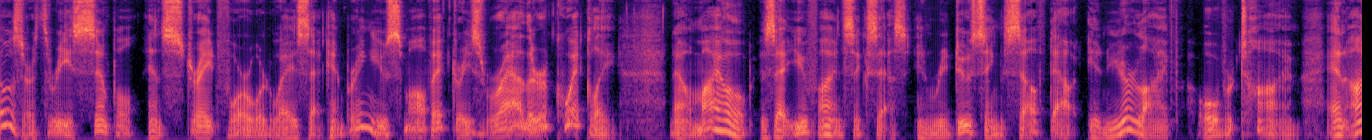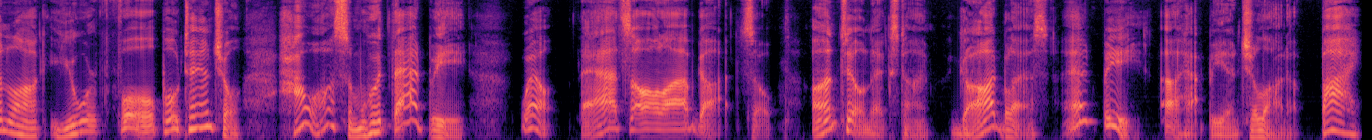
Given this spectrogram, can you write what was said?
Those are three simple and straightforward ways that can bring you small victories rather quickly. Now, my hope is that you find success in reducing self doubt in your life over time and unlock your full potential. How awesome would that be? Well, that's all I've got. So until next time, God bless and be a happy enchilada. Bye.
